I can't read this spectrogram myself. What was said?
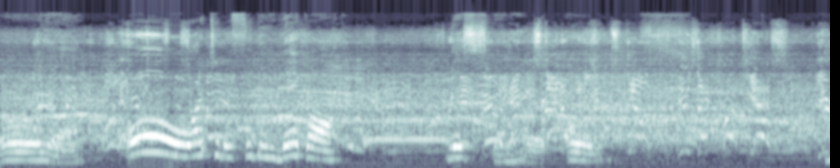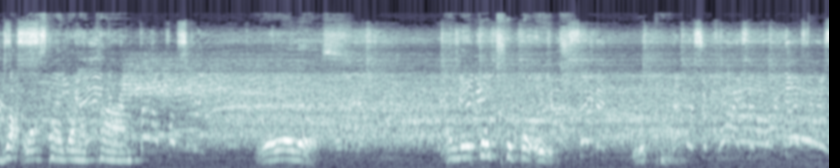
Oh yeah. Oh, right to the freaking dick off. This is gonna hurt. Oh, Still use that crutch, yes. Years Brock Lesnar gonna come. and fed up frustration. there it is. And make it Triple H. can say that will come. That we're surprised that Brock Lesnar is,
